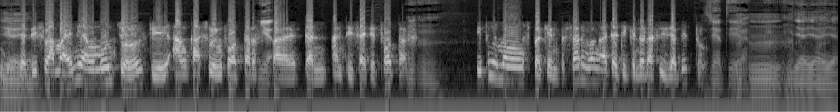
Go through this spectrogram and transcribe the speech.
Iya, Jadi iya. selama ini yang muncul di angka swing voters Iya. by- dan undecided voters Mhm. itu memang sebagian besar memang ada di generasi Z itu. Z ya. Hmm, ya ya ya.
